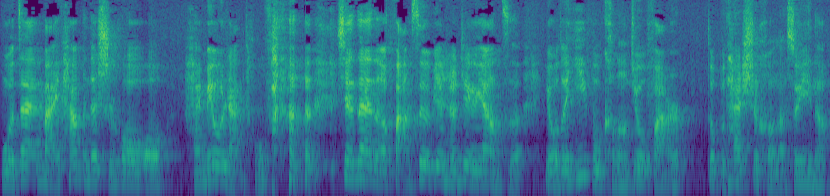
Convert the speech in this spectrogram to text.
我在买它们的时候还没有染头发，现在呢发色变成这个样子，有的衣服可能就反而。都不太适合了，所以呢，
